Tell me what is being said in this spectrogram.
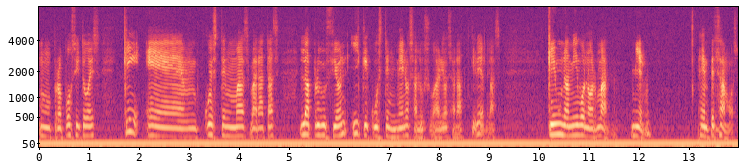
mm, propósito es que em, cuesten más baratas la producción y que cuesten menos al usuario al adquirirlas que un amigo normal. Bien, empezamos.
